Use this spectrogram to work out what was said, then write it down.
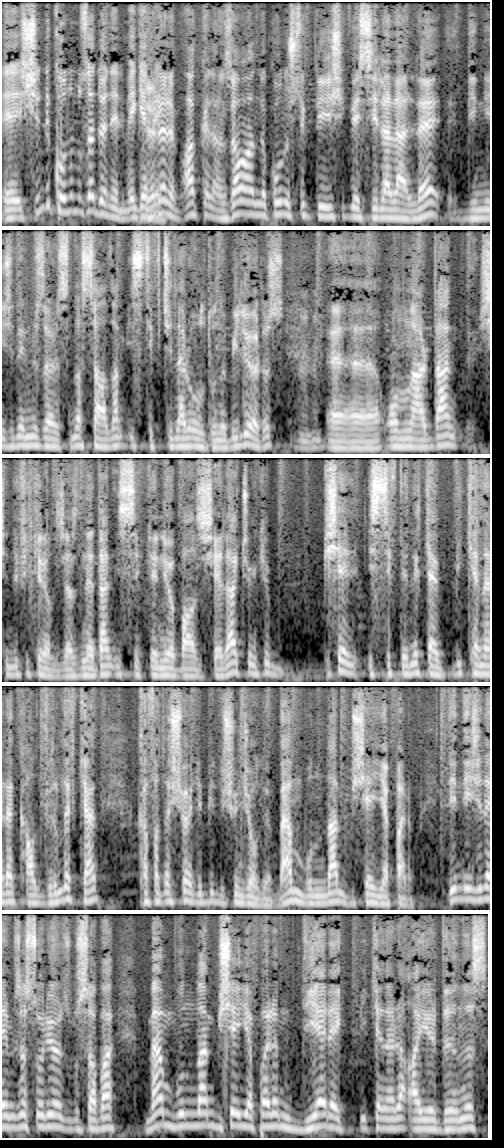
E, şimdi konumuza dönelim Ege Bey. Dönelim hakikaten zamanında konuştuk değişik vesilelerle dinleyicilerimiz arasında sağlam istifçiler olduğunu biliyoruz. Ee, onlardan şimdi fikir alacağız. Neden istifleniyor bazı şeyler? Çünkü bir şey istiflenirken bir kenara kaldırılırken kafada şöyle bir düşünce oluyor. Ben bundan bir şey yaparım. Dinleyicilerimize soruyoruz bu sabah. Ben bundan bir şey yaparım diyerek bir kenara ayırdığınız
